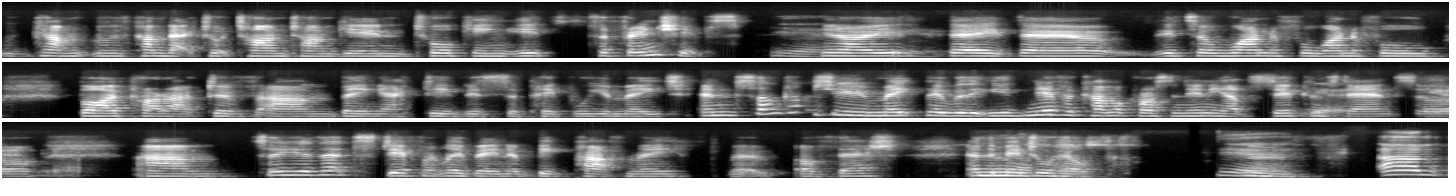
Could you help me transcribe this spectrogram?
we come, we've come back to it time time again, talking. It's the friendships. Yeah. You know, they they it's a wonderful, wonderful byproduct of um, being active is the people you meet. And sometimes you meet people that you'd never come across in any other circumstance. Yeah. Or yeah. Um, so yeah, that's definitely been a big part for me of that and the mental health. Yeah. Mm. um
